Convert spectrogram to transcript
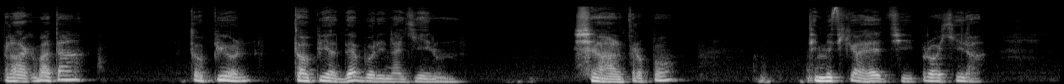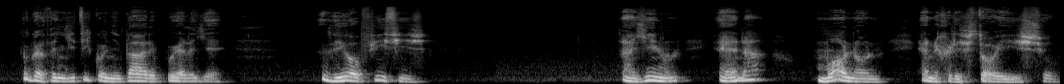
Πράγματα το οποίο, τα οποία δεν μπορεί να γίνουν σε άνθρωπο. Θυμήθηκα έτσι πρόχειρα τον καθηγητή Κονιδάρη που έλεγε δύο φύσεις να γίνουν ένα μόνον εν Χριστώ Ιησού.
